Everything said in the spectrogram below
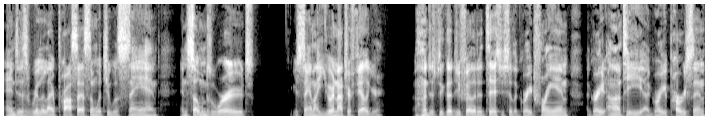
and just really like processing what you were saying in so many words. You're saying like you're not your failure. just because you failed at a test, you're still a great friend, a great auntie, a great person.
